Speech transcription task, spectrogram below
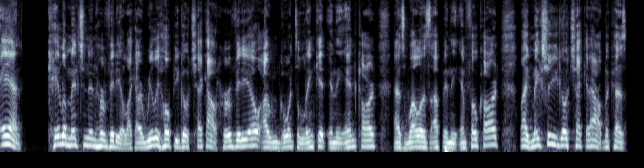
And Kayla mentioned in her video, like I really hope you go check out her video. I'm going to link it in the end card as well as up in the info card. Like make sure you go check it out because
